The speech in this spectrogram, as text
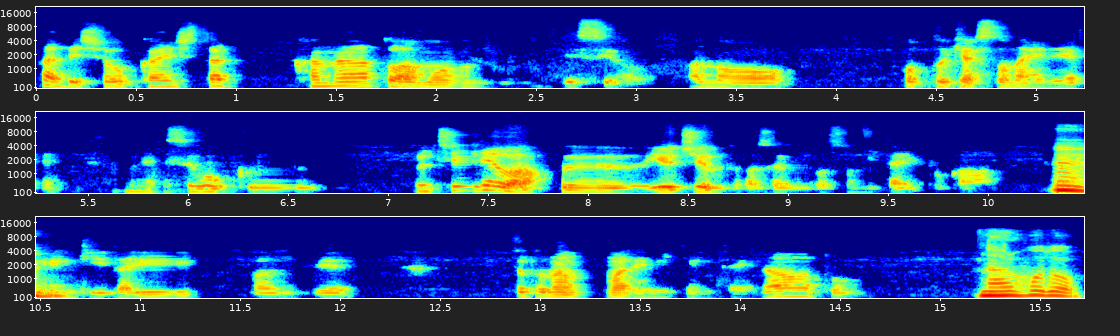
かで紹介したかなとは思うんですよ。あの、ポッドキャスト内で。ね、すごく、うちではうん YouTube とかそういうこそ見たりとか、ー。うん。聞いたりあるんで、ちょっと生で見てみたいなと。なるほど。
